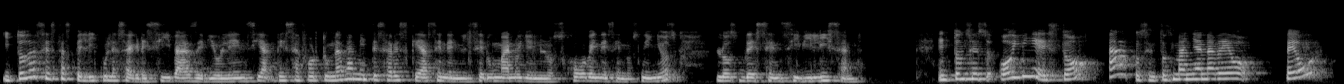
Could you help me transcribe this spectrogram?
Y todas estas películas agresivas de violencia, desafortunadamente, ¿sabes qué hacen en el ser humano y en los jóvenes, en los niños? Los desensibilizan. Entonces, hoy vi esto, ah, pues entonces mañana veo peor,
